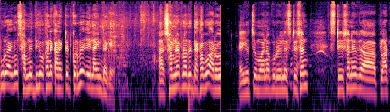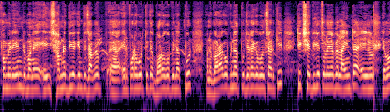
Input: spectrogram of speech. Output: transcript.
পুরো একদম সামনের দিকে ওখানে কানেক্টেড করবে এই লাইনটাকে। আর সামনে আপনাদের দেখাবো আরও এই হচ্ছে ময়নাপুর রেল স্টেশন। স্টেশনের প্ল্যাটফর্মের এন্ড মানে এই সামনের দিকে কিন্তু যাবে এর পরবর্তীতে বড় গোপীনাথপুর মানে বারা গোপীনাথপুর যেটাকে বলছে আর কি, ঠিক সেদিকে চলে যাবে লাইনটা, এই এবং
